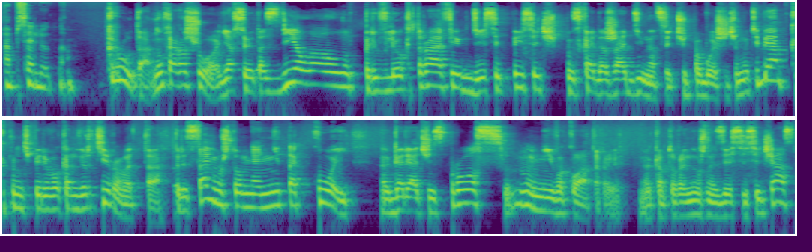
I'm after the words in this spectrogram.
Абсолютно. Круто. Ну хорошо, я все это сделал, привлек трафик, 10 тысяч, пускай даже 11, чуть побольше, чем у тебя. Как мне теперь его конвертировать-то? Представим, что у меня не такой горячий спрос, ну, не эвакуаторы, которые нужно здесь и сейчас,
